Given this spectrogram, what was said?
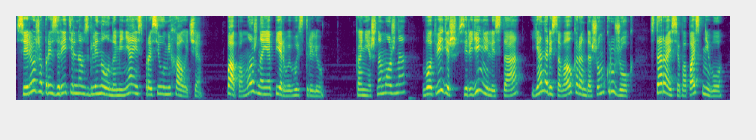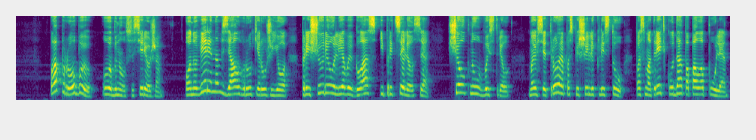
Сережа презрительно взглянул на меня и спросил у Михалыча. «Папа, можно я первый выстрелю?» «Конечно, можно. Вот видишь, в середине листа я нарисовал карандашом кружок. Старайся попасть в него». «Попробую», — улыбнулся Сережа. Он уверенно взял в руки ружье, прищурил левый глаз и прицелился. Щелкнул выстрел. Мы все трое поспешили к листу, посмотреть, куда попала пуля.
